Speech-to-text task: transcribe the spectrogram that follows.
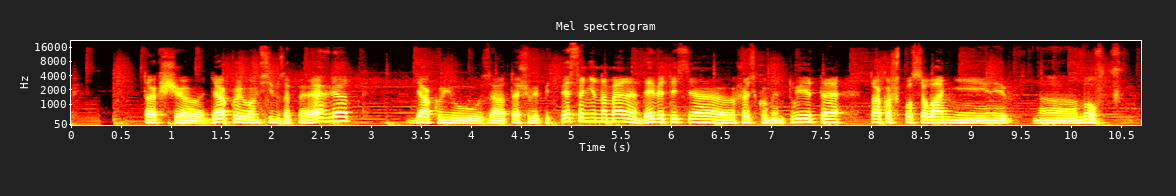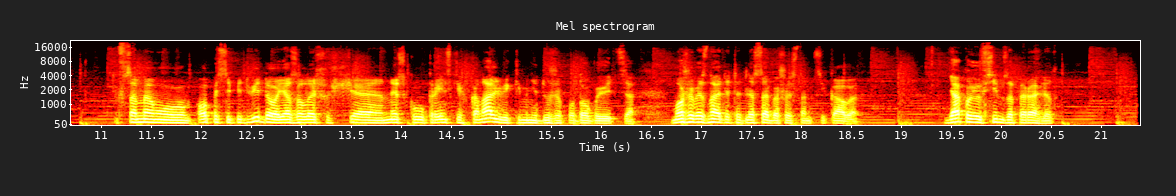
Так що дякую вам всім за перегляд. Дякую за те, що ви підписані на мене, дивитеся, щось коментуєте. Також в посиланні, е, ну, в, в самому описі під відео я залишу ще низку українських каналів, які мені дуже подобаються. Може ви знайдете для себе щось там цікаве. Дякую всім за перегляд.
